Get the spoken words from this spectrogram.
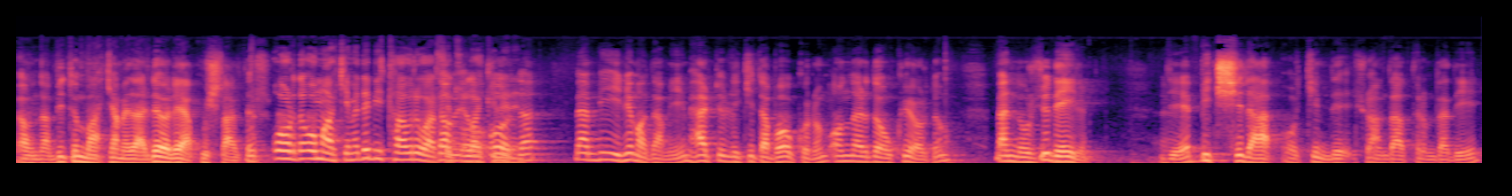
ondan bütün mahkemelerde öyle yapmışlardır. Orada o mahkemede bir tavrı var Tabii Fethullah Gülen'in. orada ben bir ilim adamıyım, her türlü kitabı okurum, onları da okuyordum. Ben Nurcu değilim diye bir kişi daha, o kimdi şu anda hatırımda değil.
